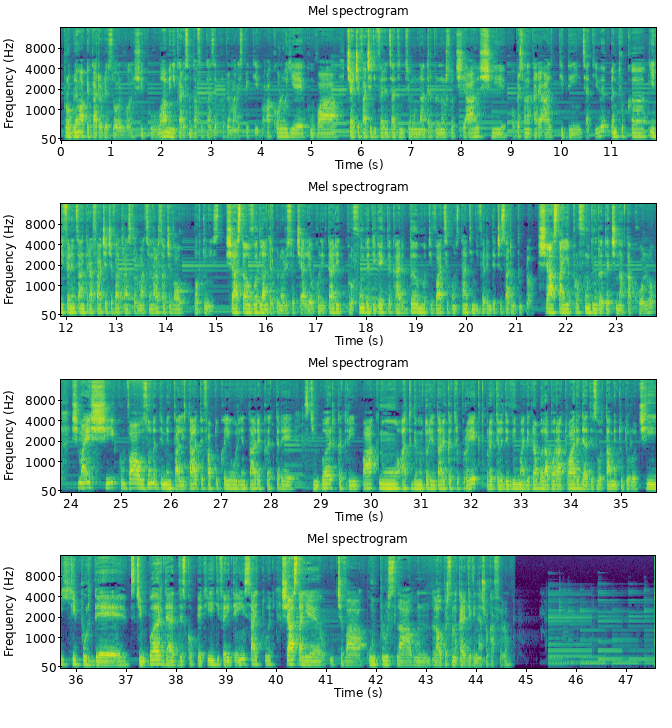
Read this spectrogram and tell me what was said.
problema pe care o rezolvă și cu oamenii care sunt afectați de problema respectivă. Acolo e cumva ceea ce face diferența dintre un antreprenor social și o persoană care are alt tip de inițiative, pentru că e diferența între a face ceva transformațional sau ceva oportunist. Și asta o văd la antreprenorii sociali. E o conectare profundă, directă, care dă motivație constant, indiferent de ce s-ar întâmpla. Și asta e profund înrădăcinat acolo și mai e și cumva o zonă de mentalitate, faptul că e orientare către schimbări, către impact, nu atât de mult orientare către proiect. Proiectele devin mai degrabă laboratoare de a dezvolta metodologii, tipuri de schimbări, de a descoperi diferite insight-uri și asta e ceva, un plus la, un, la o persoană care devine așa ca felul.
